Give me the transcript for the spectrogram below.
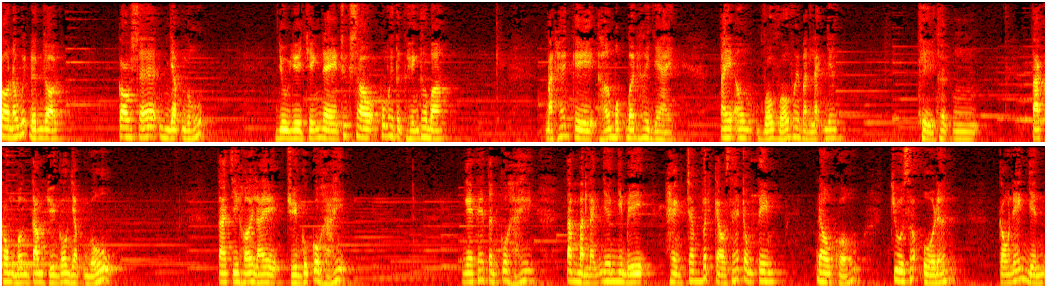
Con đã quyết định rồi Con sẽ nhập ngũ Dù gì chuyện này trước sau cũng phải thực hiện thôi mà Bạch Hán Kỳ thở một bên hơi dài Tay ông vỗ vỗ vai Bạch Lạc Nhân Kỳ thực Ta không bận tâm chuyện con nhập ngũ Ta chỉ hỏi lại chuyện của cô Hải. Nghe thấy tên cô Hải, Tâm mạnh Lạc Nhân như bị hàng trăm vết cào xé trong tim, Đau khổ, Chua xót ùa đến. Cậu nén nhịn,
